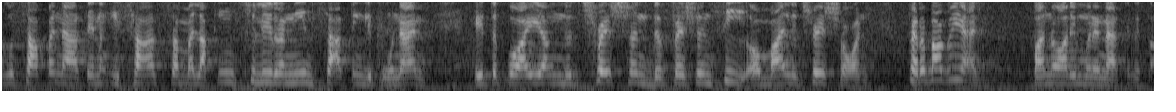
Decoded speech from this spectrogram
Pag-usapan natin ang isa sa malaking suliranin sa ating lipunan. Ito po ay ang nutrition deficiency o malnutrition. Pero bago yan, panoorin muna natin ito.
